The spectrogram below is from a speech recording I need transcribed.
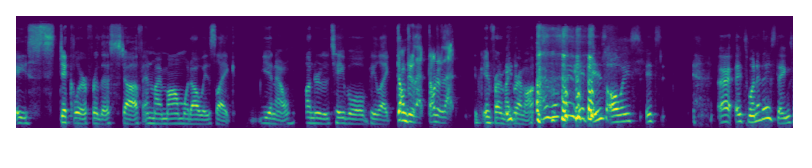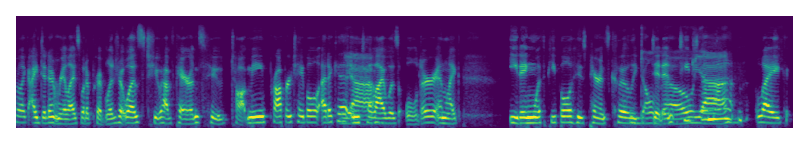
a stickler for this stuff. And my mom would always like, you know, under the table be like, don't do that, don't do that in front of my It- grandma. I will say it is always it's uh, it's one of those things where like I didn't realize what a privilege it was to have parents who taught me proper table etiquette Yeah. until I was older and like eating with people whose parents clearly don't didn't know, teach yeah. them that. Like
